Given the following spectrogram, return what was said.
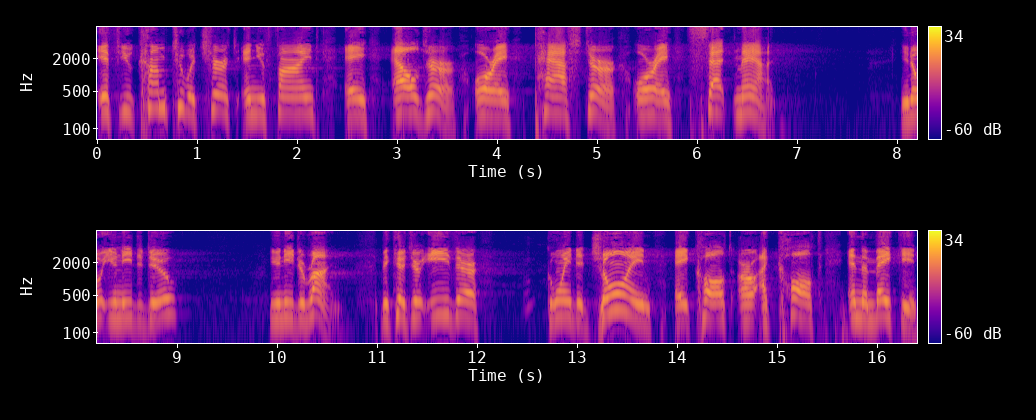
If you come to a church and you find a elder or a pastor or a set man, you know what you need to do? You need to run because you're either going to join a cult or a cult in the making.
